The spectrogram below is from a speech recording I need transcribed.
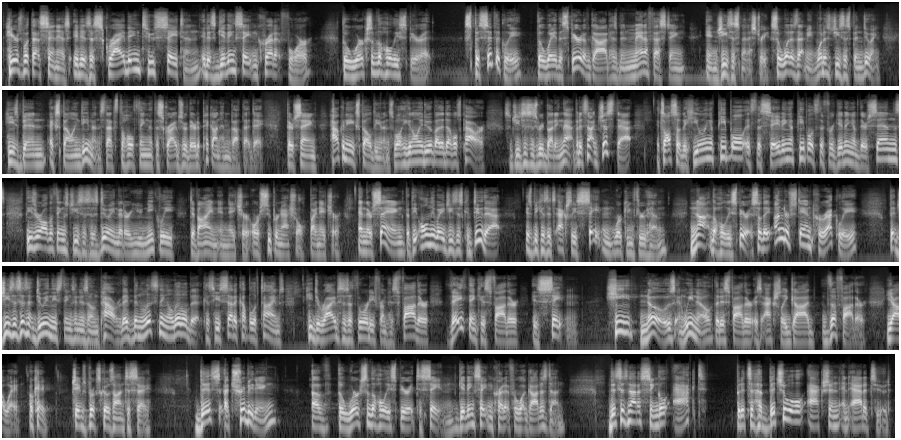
Here's what that sin is it is ascribing to Satan, it is giving Satan credit for the works of the Holy Spirit, specifically the way the Spirit of God has been manifesting in Jesus' ministry. So, what does that mean? What has Jesus been doing? He's been expelling demons. That's the whole thing that the scribes are there to pick on him about that day. They're saying, How can he expel demons? Well, he can only do it by the devil's power. So, Jesus is rebutting that. But it's not just that, it's also the healing of people, it's the saving of people, it's the forgiving of their sins. These are all the things Jesus is doing that are uniquely divine in nature or supernatural by nature. And they're saying that the only way Jesus could do that is because it's actually Satan working through him, not the Holy Spirit. So they understand correctly that Jesus isn't doing these things in his own power. They've been listening a little bit because he said a couple of times he derives his authority from his father. They think his father is Satan. He knows, and we know, that his father is actually God the Father, Yahweh. Okay, James Brooks goes on to say, this attributing of the works of the Holy Spirit to Satan, giving Satan credit for what God has done, this is not a single act but it's a habitual action and attitude.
